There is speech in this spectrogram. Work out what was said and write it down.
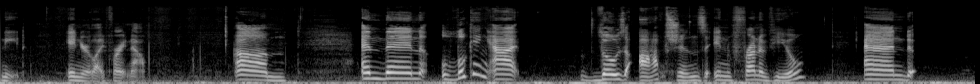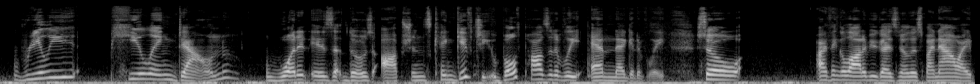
need in your life right now? Um, and then looking at those options in front of you and really peeling down what it is that those options can give to you, both positively and negatively. So, I think a lot of you guys know this by now. I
